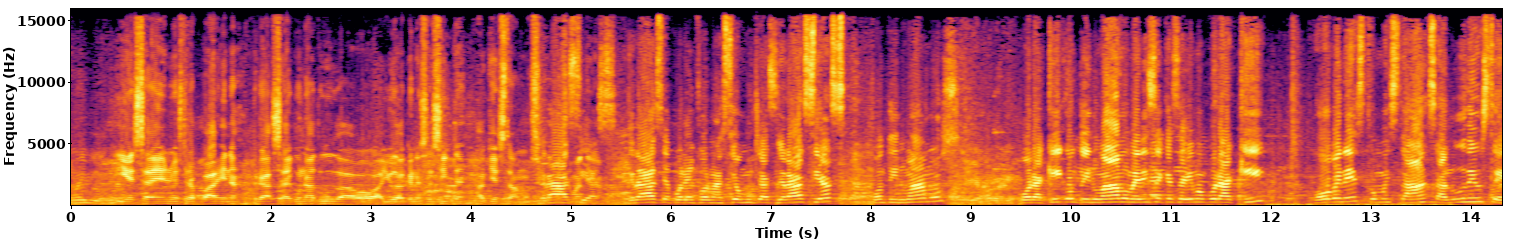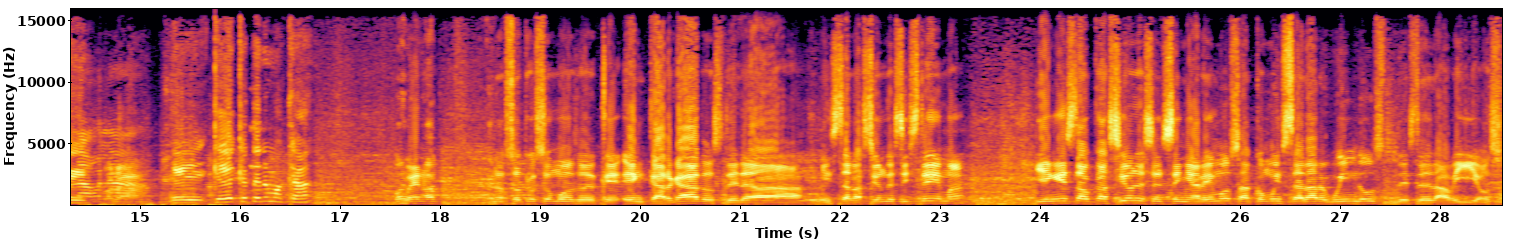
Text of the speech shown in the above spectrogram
Muy bien. Y esa es nuestra página. Gracias. ¿Alguna duda o ayuda que necesiten? Aquí estamos. Gracias, gracias por la información, muchas gracias. Continuamos. Por aquí continuamos, me dicen que seguimos por aquí. Jóvenes, ¿cómo están? Salude usted. Eh, ¿qué, qué tenemos acá? Bueno, nosotros somos eh, que encargados de la instalación del sistema y en esta ocasión les enseñaremos a cómo instalar Windows desde la BIOS.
